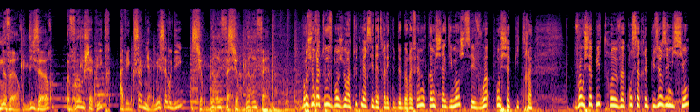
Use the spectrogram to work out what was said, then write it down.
9h, 10h, Voix au chapitre avec Samia Messaoudi sur Beurre FM. Sur Beurre FM. Bonjour à tous, bonjour à toutes, merci d'être à l'écoute de Beurre FM. Comme chaque dimanche, c'est Voix au chapitre. Voix au chapitre va consacrer plusieurs émissions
